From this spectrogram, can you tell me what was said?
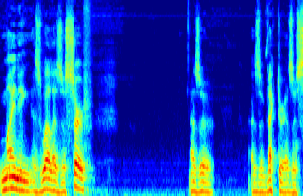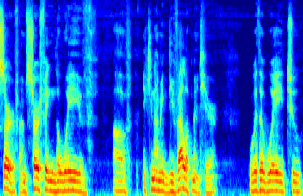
mining as well as a surf, as a as a vector, as a surf. I'm surfing the wave of economic development here, with a way to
